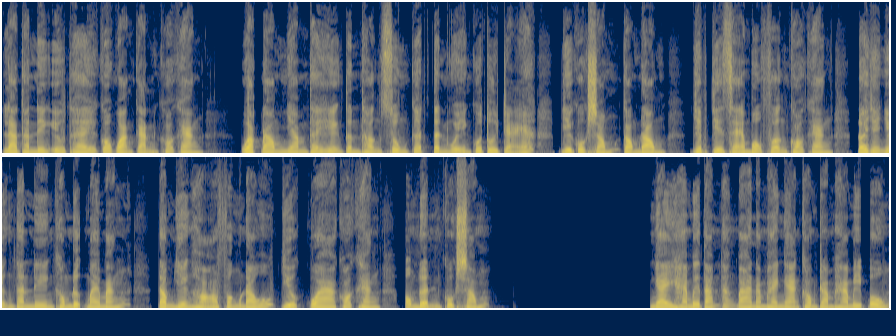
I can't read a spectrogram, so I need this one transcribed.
là thanh niên yếu thế có hoàn cảnh khó khăn. Hoạt động nhằm thể hiện tinh thần sung kích tình nguyện của tuổi trẻ vì cuộc sống cộng đồng, giúp chia sẻ một phần khó khăn đối với những thanh niên không được may mắn, động viên họ phấn đấu vượt qua khó khăn, ổn định cuộc sống. Ngày 28 tháng 3 năm 2024,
